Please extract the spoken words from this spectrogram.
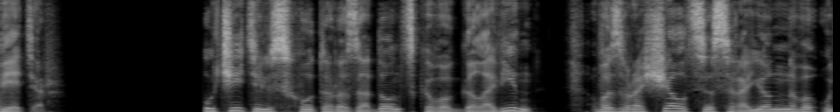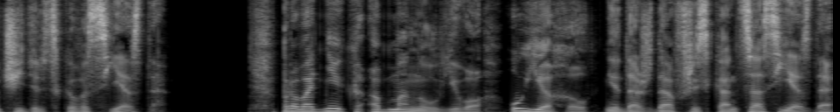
Ветер. Учитель с хутора Задонского Головин возвращался с районного учительского съезда. Проводник обманул его, уехал, не дождавшись конца съезда,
